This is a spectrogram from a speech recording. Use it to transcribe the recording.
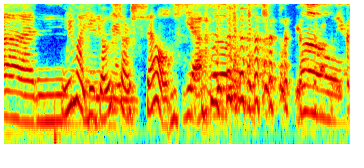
Uh, We might be million ghosts and- ourselves. Yeah. You're Whoa.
